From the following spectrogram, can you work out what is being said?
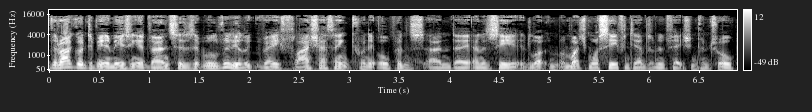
there are going to be amazing advances. It will really look very flash, I think, when it opens, and uh, and as I say, much more safe in terms of infection control,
